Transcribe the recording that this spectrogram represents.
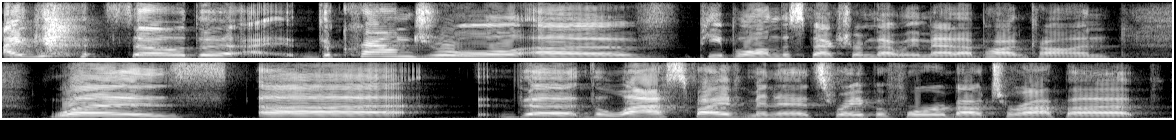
I so. The the crown jewel of people on the spectrum that we met at PodCon was uh, the the last five minutes right before we're about to wrap up.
